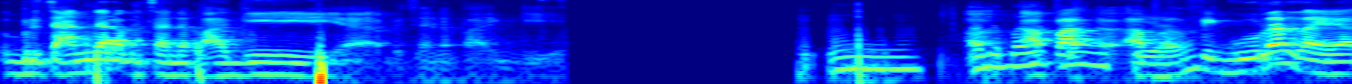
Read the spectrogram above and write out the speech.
Bercanda bercanda pagi ya bercanda pagi. Hmm, ada banyak apa apa ya. figuran lah ya.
